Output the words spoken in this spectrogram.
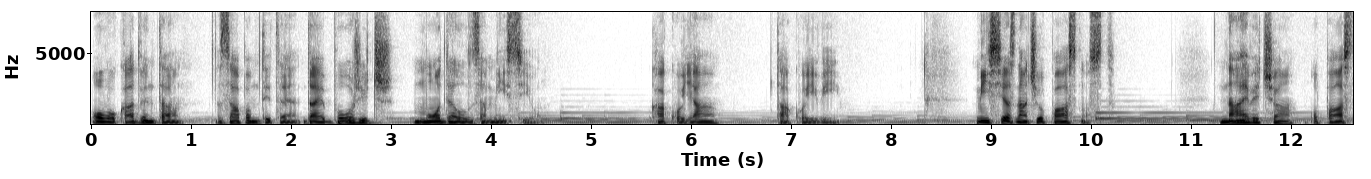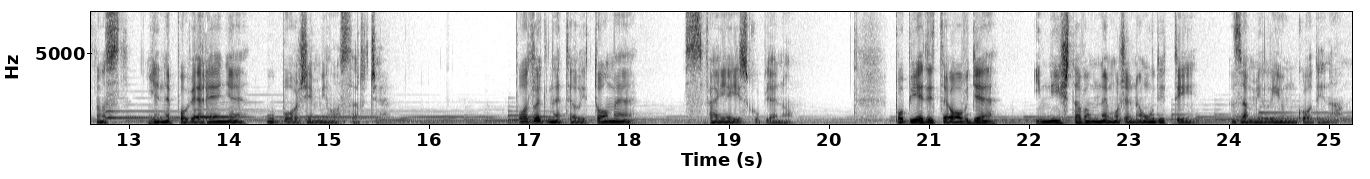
Ovog adventa zapamtite da je Božić model za misiju. Kako ja, tako i vi. Misija znači opasnost. Najveća opasnost je nepovjerenje u Božje milosrđe. Podlegnete li tome, sve je izgubljeno. Pobjedite ovdje i ništa vam ne može nauditi za milijun godina.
